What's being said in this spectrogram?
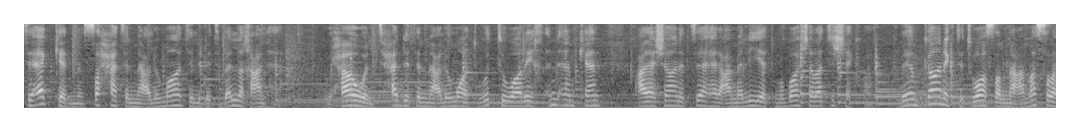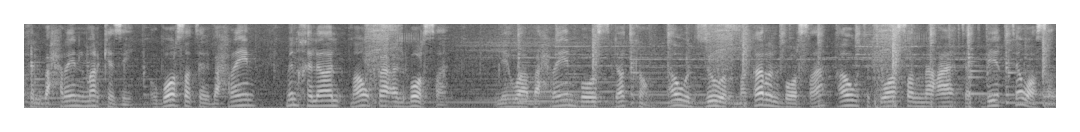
تأكد من صحة المعلومات اللي بتبلغ عنها. وحاول تحدث المعلومات والتواريخ إن أمكن علشان تسهل عملية مباشرة الشكوى. بإمكانك تتواصل مع مصرف البحرين المركزي وبورصة البحرين من خلال موقع البورصة اللي هو بحرين دوت كوم أو تزور مقر البورصة أو تتواصل مع تطبيق تواصل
